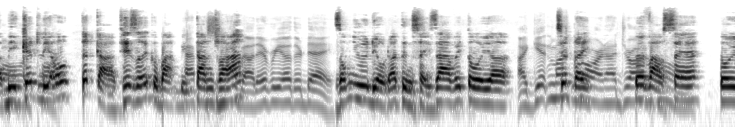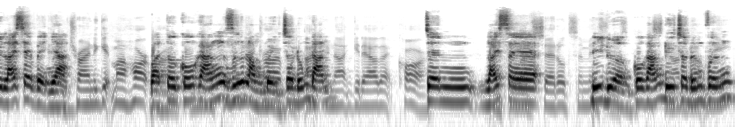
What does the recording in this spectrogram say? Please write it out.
uh, bị kết liễu, tất cả thế giới của bạn bị tan rã. Giống như điều đã từng xảy ra với tôi uh, trước đây. Tôi vào xe, tôi lái xe về nhà. Và tôi cố gắng giữ lòng mình cho đúng đắn. Trên lái xe đi đường cố gắng đi cho đứng vững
